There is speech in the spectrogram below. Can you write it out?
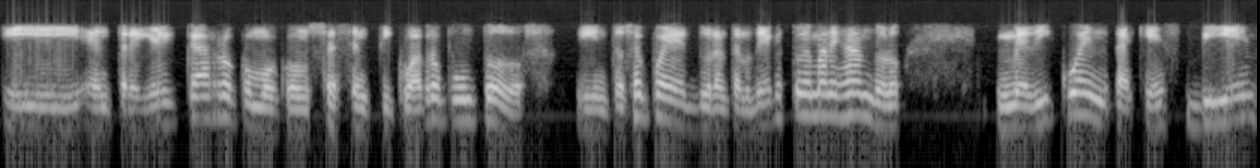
y entregué el carro como con 64.2 y entonces pues durante los días que estuve manejándolo me di cuenta que es bien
